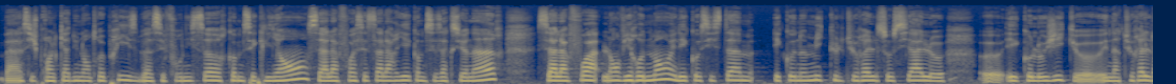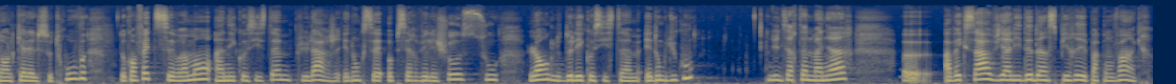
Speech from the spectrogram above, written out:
bah, si je prends le cas d'une entreprise, bah, ses fournisseurs comme ses clients, c'est à la fois ses salariés comme ses actionnaires, c'est à la fois l'environnement et l'écosystème économique, culturel, social, euh, écologique et naturel dans lequel elle se trouve. Donc en fait, c'est vraiment un écosystème plus large. Et donc c'est observer les choses sous l'angle de l'écosystème. Et donc du coup, d'une certaine manière, avec ça vient l'idée d'inspirer et pas convaincre.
